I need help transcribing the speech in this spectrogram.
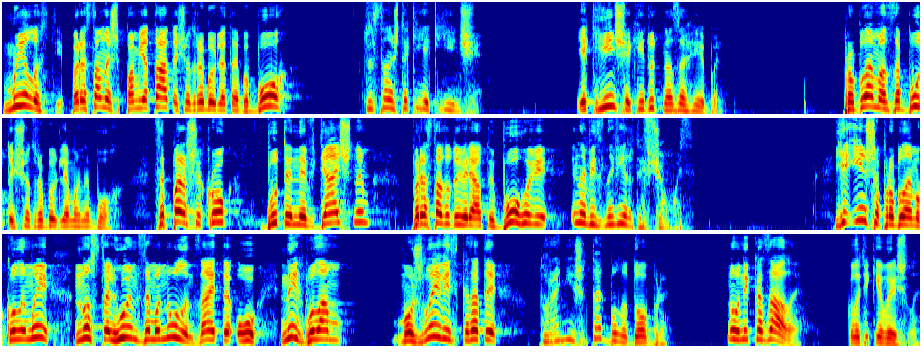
милості, перестанеш пам'ятати, що зробив для тебе Бог, ти станеш такий, як інші. Як і інші, які йдуть на загибель. Проблема забути, що зробив для мене Бог. Це перший крок бути невдячним, перестати довіряти Богові і навіть зневірити в чомусь. Є інша проблема, коли ми ностальгуємо за минулим. Знаєте, у них була можливість сказати, то раніше так було добре. Ну, вони казали, коли тільки вийшли,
